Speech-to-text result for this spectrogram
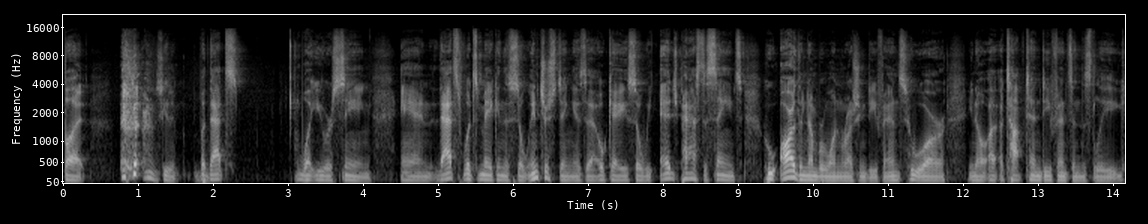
but excuse me. But that's what you are seeing, and that's what's making this so interesting. Is that okay? So we edge past the Saints, who are the number one rushing defense, who are you know a, a top ten defense in this league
